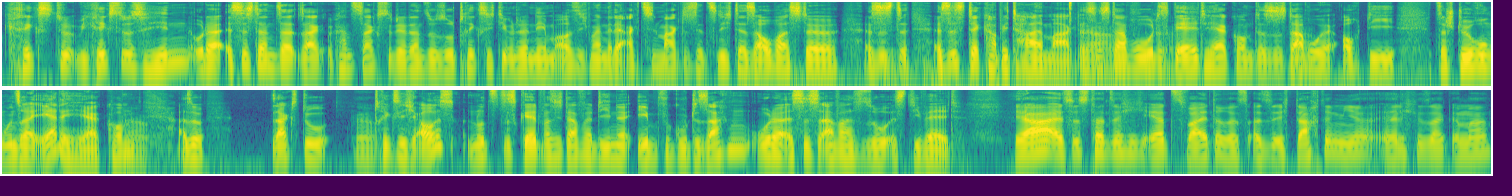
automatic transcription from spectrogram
kriegst du, wie kriegst du das hin? Oder ist es dann, sag, kannst, sagst du dir dann so, so trickst sich die Unternehmen aus? Ich meine, der Aktienmarkt ist jetzt nicht der sauberste, es ist, es ist der Kapitalmarkt, es ja, ist da, wo das Geld herkommt, es ist da, wo auch die Zerstörung unserer Erde herkommt. Ja. Also sagst du, ja. trickst dich aus, nutzt das Geld, was ich da verdiene, eben für gute Sachen oder ist es einfach so, ist die Welt? Ja, es ist tatsächlich eher Zweiteres. Also ich dachte mir, ehrlich gesagt, immer,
